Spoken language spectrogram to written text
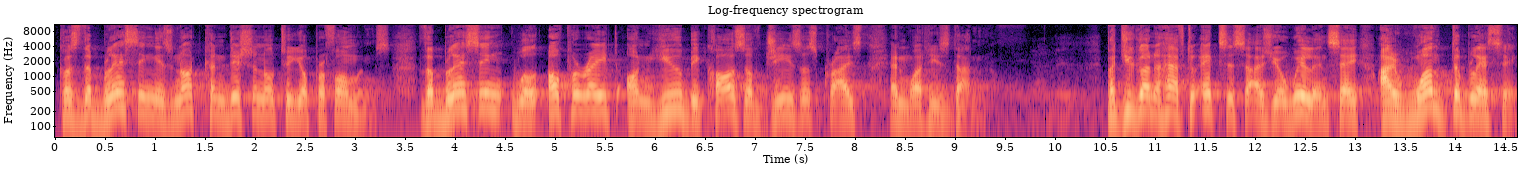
Because the blessing is not conditional to your performance. The blessing will operate on you because of Jesus Christ and what He's done. But you're going to have to exercise your will and say, I want the blessing.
